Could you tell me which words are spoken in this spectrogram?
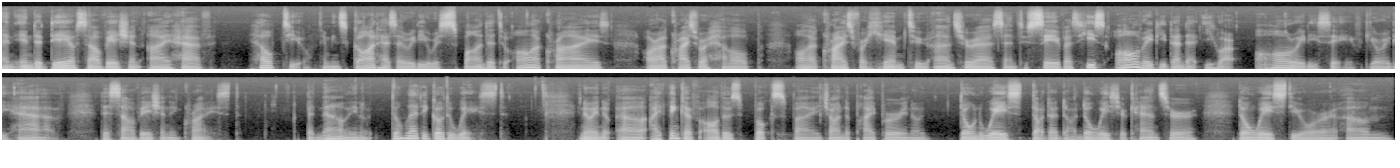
and in the day of salvation I have helped you. It means God has already responded to all our cries, all our cries for help, all our cries for Him to answer us and to save us. He's already done that. You are already saved. You already have the salvation in Christ. But now, you know, don't let it go to waste. You know, know uh, I think of all those books by John the Piper, you know, don't waste dot dot dot. Don't waste your cancer. Don't waste your um,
